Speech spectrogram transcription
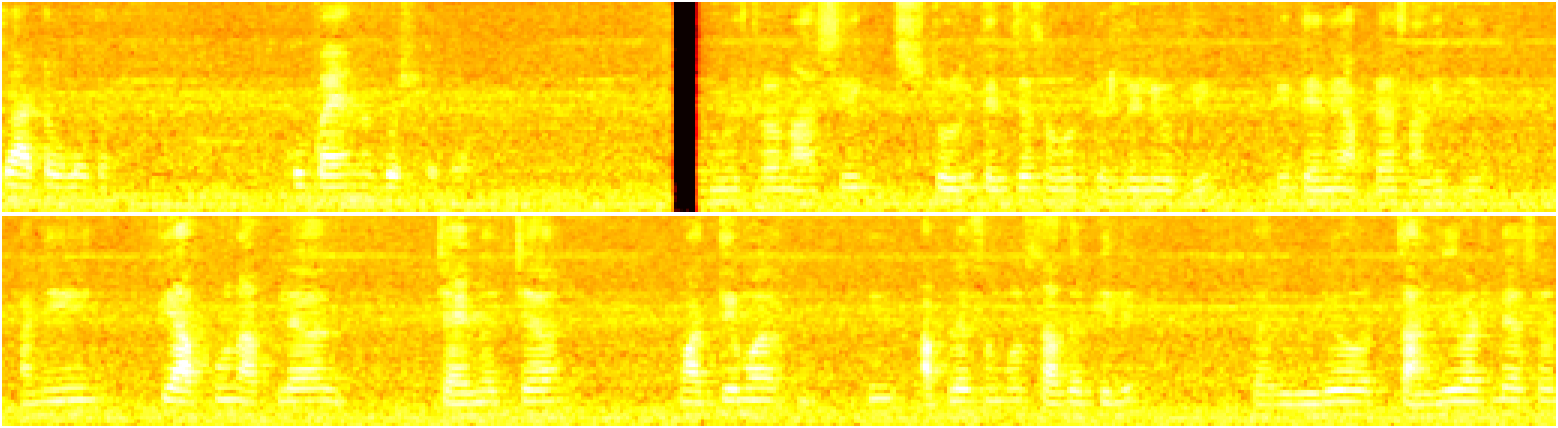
ते आठवलं होतं. खूप भयानक गोष्ट अशी एक स्टोरी त्यांच्यासोबत घडलेली होती. ती त्याने आपल्याला सांगितली. आणि ती आपण आपल्या चॅनलच्या माध्यमा आपल्यासमोर सादर केली. तर व्हिडिओ चांगली वाटली असेल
